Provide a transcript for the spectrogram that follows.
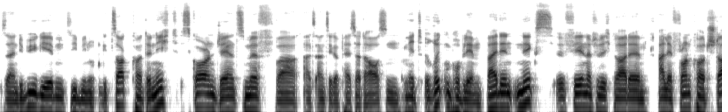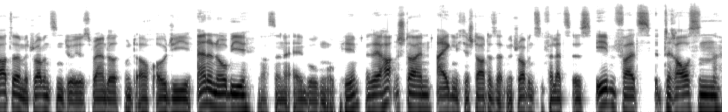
sein Debüt geben. Sieben Minuten gezockt, konnte nicht scoren. Jalen Smith war als einziger Pacer draußen mit Rückenproblemen. Bei den Knicks fehlen natürlich gerade alle Frontcourt-Starter mit Robinson, Julius Randle und auch OG Ananobi nach seiner Ellbogen-OP. Also der Hartenstein, eigentlich der Starter seit mit Robinson verletzt ist, ebenfalls draußen.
